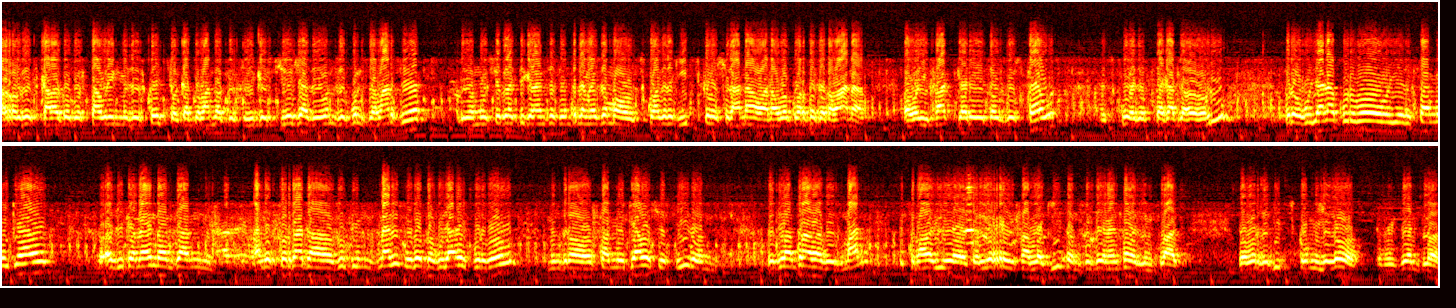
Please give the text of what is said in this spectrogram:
el Rosa Escala com està obrint més esclets pel capdavant de la classificació ja té 11 punts de marge i la moció pràcticament se centra més amb els quatre equips que baixaran a la nova quarta catalana. El Bonifac que té els dos peus, és cua destacat del grup, però Gullana, Portbou i el Sant Miquel lògicament doncs, han, han descordat els últims mesos, sobretot de Gullana i Portbou, mentre el Sant Miquel, això sí, doncs, des de l'entrada de Guzmán, que se havia, que havia realitzat l'equip, doncs, últimament s'ha desinflat. Llavors, equips com Millador, per exemple,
